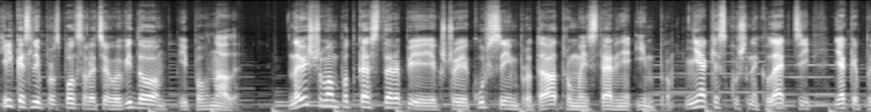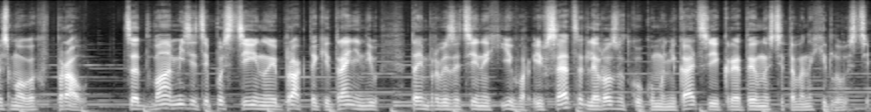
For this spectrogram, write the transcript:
Кілька слів про спонсора цього відео і погнали. Навіщо вам подкаст терапія, якщо є курси імпротеатру, майстерня імпро? Ніяких скучних лекцій, ніяких письмових вправ. Це два місяці постійної практики тренінгів та імпровізаційних ігор, і все це для розвитку комунікації, креативності та винахідливості.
